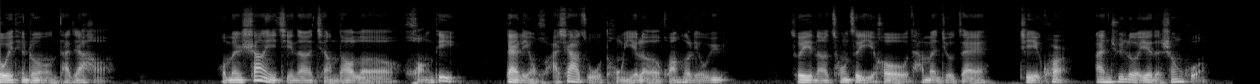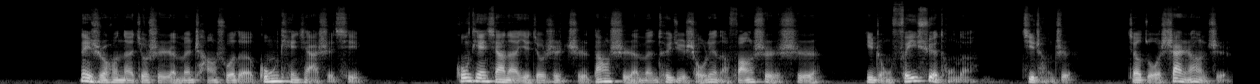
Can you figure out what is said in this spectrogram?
各位听众，大家好。我们上一集呢讲到了黄帝带领华夏族统一了黄河流域，所以呢，从此以后他们就在这一块安居乐业的生活。那时候呢，就是人们常说的公天下时期。公天下呢，也就是指当时人们推举首领的方式是一种非血统的继承制，叫做禅让制。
